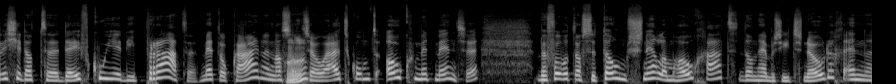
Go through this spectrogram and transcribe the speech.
wist je dat, eh, Dave, koeien die praten met elkaar. En als dat Huh? zo uitkomt, ook met mensen. Bijvoorbeeld als de toon snel omhoog gaat, dan hebben ze iets nodig. En eh,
